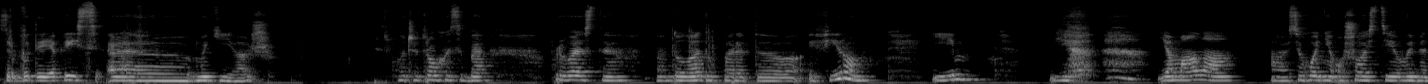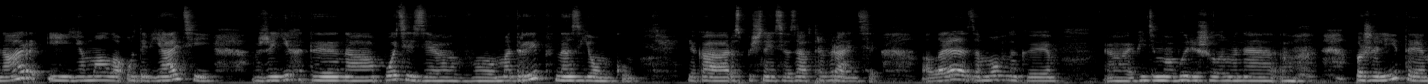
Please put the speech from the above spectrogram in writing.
зробити якийсь е, макіяж. Хочу трохи себе привести до ладу перед ефіром. І я, я мала сьогодні о 6 вебінар, і я мала о 9 вже їхати на потязі в Мадрид на зйомку, яка розпочнеться завтра вранці. Але замовники, е, вирішили мене е, пожаліти,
